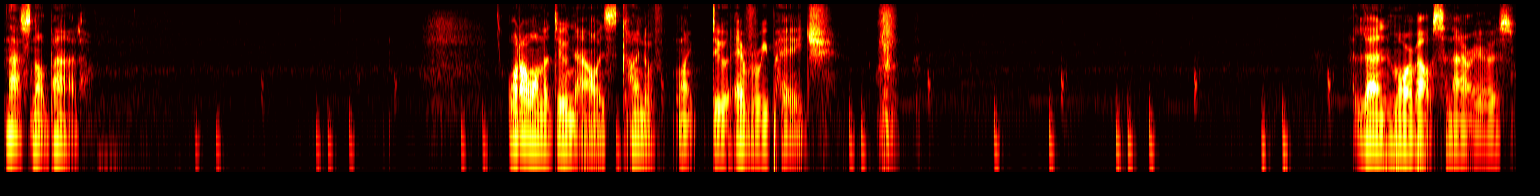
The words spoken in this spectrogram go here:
That's not bad. what I want to do now is kind of like do every page. Learn more about scenarios.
